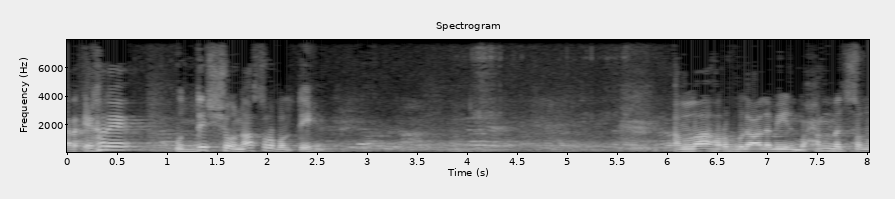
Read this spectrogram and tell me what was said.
আর এখানে উদ্দেশ্য নাসর বলতে, আল্লাহ রব্বুল আলমীর মোহাম্মদ সাল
